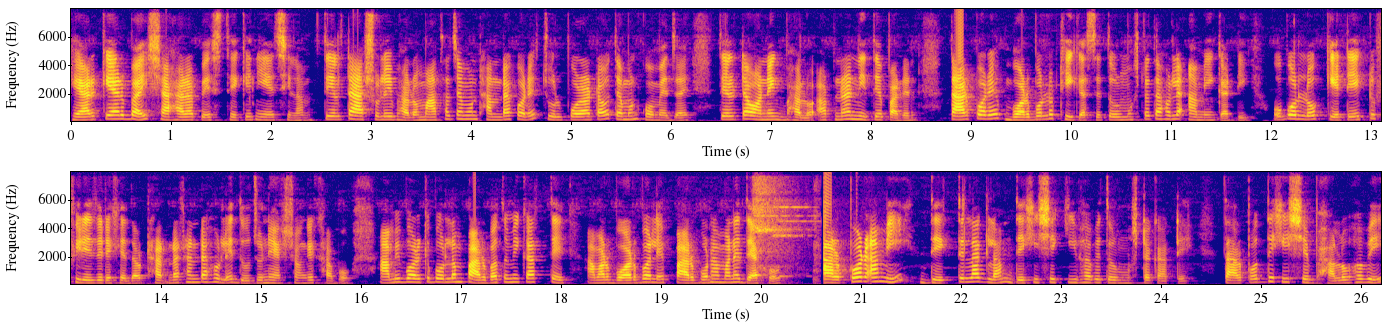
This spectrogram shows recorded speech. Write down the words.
Hair care by Sahara paste থেকে নিয়েছিলাম। তেলটা আসলেই ভালো। মাথা যেমন ঠান্ডা করে, চুল পড়াটাও তেমন কমে যায়। তেলটা অনেক ভালো। আপনারা নিতে পারেন। তারপরে, বর বলল, ঠিক আছে, তরমুজটা তাহলে আমি কাটি। ও বলল, কেটে একটু ফ্রিজে রেখে দাও, ঠান্ডা ঠান্ডা হলে দুজনে একসঙ্গে খাব। আমি বরকে বললাম, পারবা তুমি কাটতে? আমার বর বলে, পারব না মানে দেখো। তারপর আমি দেখতে লাগলাম দেখি সে কীভাবে তরমুজটা কাটে। তারপর দেখি সে ভালোভাবেই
